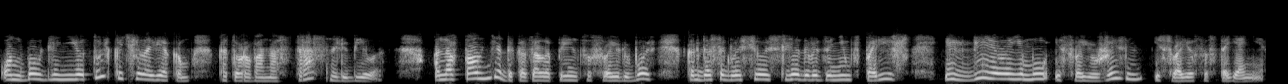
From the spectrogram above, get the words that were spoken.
он был для нее только человеком, которого она страстно любила. Она вполне доказала принцу свою любовь, когда согласилась следовать за ним в Париж и верила ему и свою жизнь, и свое состояние.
